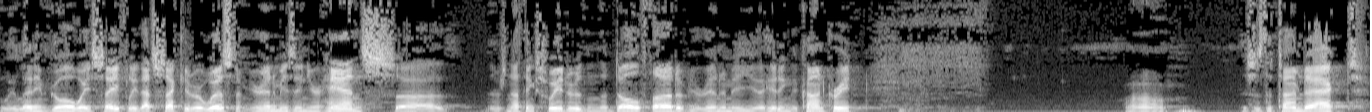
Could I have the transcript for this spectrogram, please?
will he let him go away safely? That's secular wisdom. Your enemy's in your hands. Uh, there's nothing sweeter than the dull thud of your enemy uh, hitting the concrete. Uh, this is the time to act.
